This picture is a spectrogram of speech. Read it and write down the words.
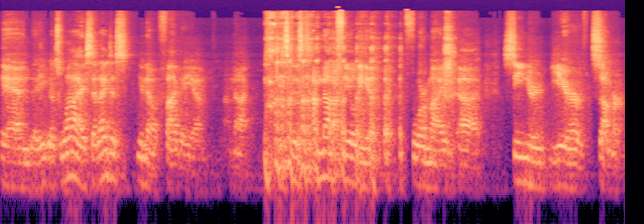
And he goes, Why? I said, I just, you know, 5 a.m. I'm not, just, I'm not feeling it for my uh, senior year summer.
